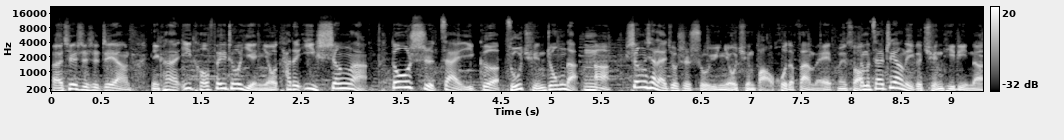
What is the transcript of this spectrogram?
呃，确实是这样。你看，一头非洲野牛，它的一生啊，都是在一个族群中的、嗯啊，生下来就是属于牛群保护的范围。没错那么在这样的一个群体里呢，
